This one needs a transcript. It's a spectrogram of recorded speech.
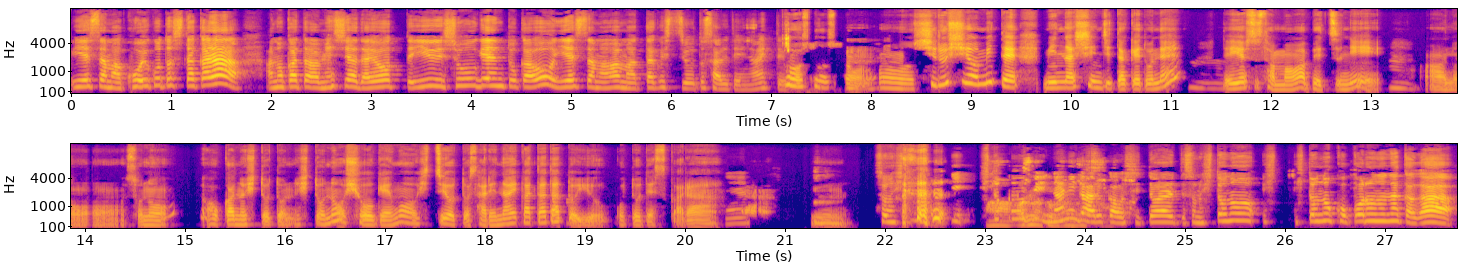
イエス様はこういうことしたから、あの方はメシアだよっていう証言とかをイエス様は全く必要とされていないっていう。そうそうそう。うん。印を見てみんな信じたけどね。うんで、イエス様は別に、うんあの、その、他の人との人の証言を必要とされない方だということですから。ねうん。その人 のうち人に何があるかを知っておられて、その人の、ひ人の心の中が、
